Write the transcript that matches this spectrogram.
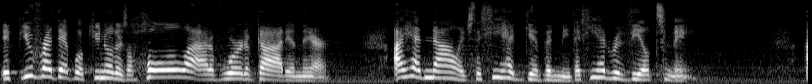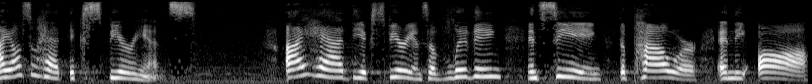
If you've read that book, you know there's a whole lot of Word of God in there. I had knowledge that He had given me, that He had revealed to me. I also had experience. I had the experience of living and seeing the power and the awe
